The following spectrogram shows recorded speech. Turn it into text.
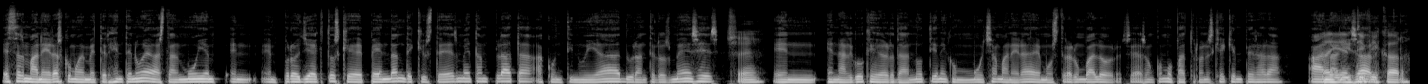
estas maneras como de meter gente nueva están muy en, en, proyectos que dependan de que ustedes metan plata a continuidad durante los meses en, en, algo que de verdad no tiene como mucha manera de demostrar un valor. O sea, son como patrones que hay que empezar a, analizar.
